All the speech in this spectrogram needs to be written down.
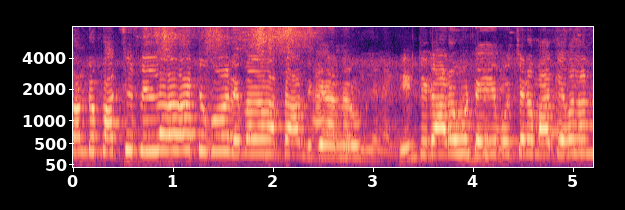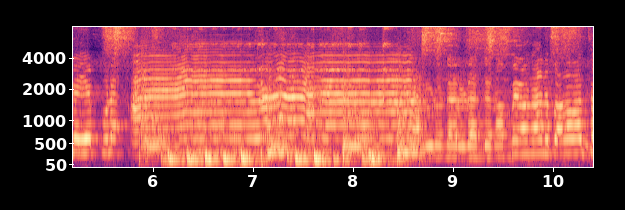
రెండు పచ్చి పిల్లలు పట్టుకొని భగవంత అందుకే అన్నారు. ఇంటికాడ ఉంటే ఈ ముచ్చట మాకేవలన్నా ఎప్పుడు నరుడు నరుడు అంటే నమ్మిన కానీ భగవంత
